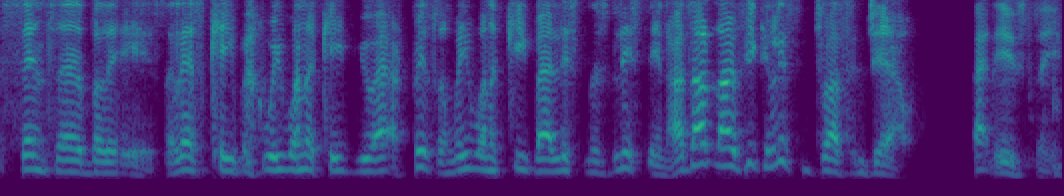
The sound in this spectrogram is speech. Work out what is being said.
sensible it is. So let's keep, we want to keep you out of prison. We want to keep our listeners listening. I don't know if you can listen to us in jail. That is, Steve.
